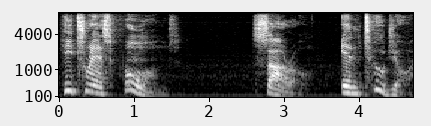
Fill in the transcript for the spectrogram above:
He transforms sorrow into joy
